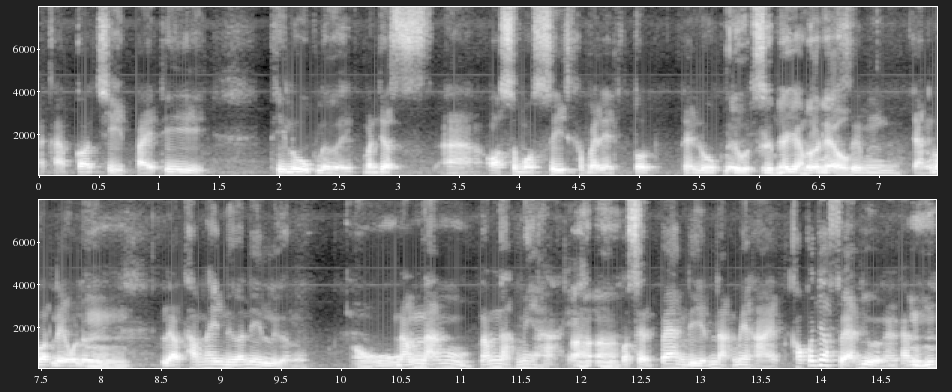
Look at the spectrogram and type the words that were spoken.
นะครับก็ฉีดไปที่ที่ลูกเลย มันจะอ่าออสโมซิสเข้าไปในต้นในลูกเลยดูดซึมได้อย่างรวดเร็วซึมอย่างรวดเร็วเลยอืมแล้วทำให้เนื้อนี่เหลืองโอ้ น้ำหนักน้ำหนักไม่หายอ่าอ่าเปอร์เซ็นต์แป้งดีน้ำหนักไม่หายเขาก็จะแฝงอยู่อย่างนั้นครับอืม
